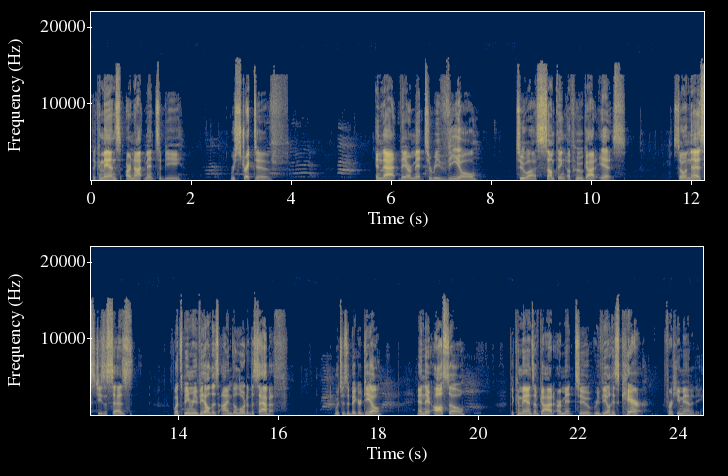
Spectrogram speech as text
The commands are not meant to be restrictive in that they are meant to reveal to us something of who God is. So in this, Jesus says, What's being revealed is I'm the Lord of the Sabbath, which is a bigger deal. And they also the commands of God are meant to reveal his care for humanity.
